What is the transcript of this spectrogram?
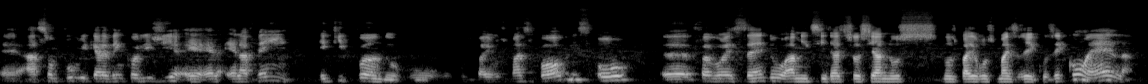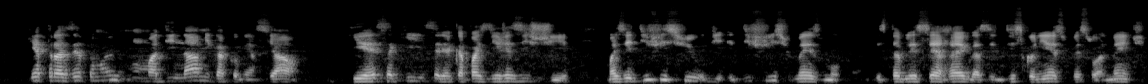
É, a ação pública ela vem corrigir, é, ela, ela vem equipando o, os bairros mais pobres ou uh, favorecendo a mixidade social nos, nos bairros mais ricos. E com ela, quer trazer também uma dinâmica comercial que essa aqui seria capaz de resistir. Mas é difícil, difícil mesmo estabelecer regras, desconheço pessoalmente,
